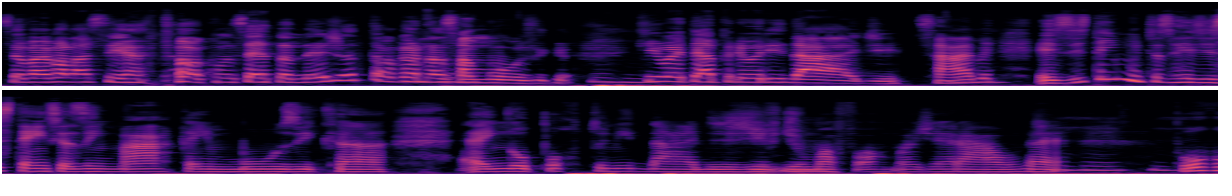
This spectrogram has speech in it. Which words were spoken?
você vai falar assim, ah, toca um sertanejo ou toca a nossa música? Uhum. Quem vai ter a prioridade, sabe? Existem muitas resistências em marca, em música, eh, em oportunidades de, de uma forma geral, né? Uhum. Uhum. Por,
